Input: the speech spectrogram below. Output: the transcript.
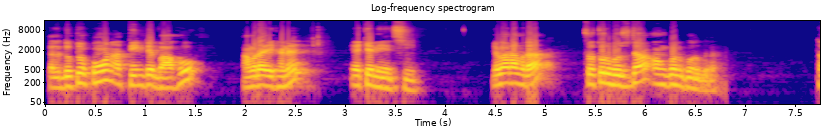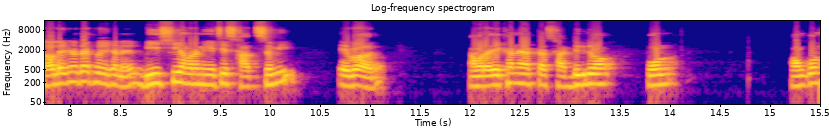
তাহলে দুটো কোণ আর তিনটে বাহু আমরা এখানে এঁকে নিয়েছি। এবার আমরা চতুর্ভুজটা অঙ্কন করব। তাহলে এখানে দেখো, এখানে বিসি আমরা নিয়েছি সাত সেমি এবার আমরা এখানে একটা ষাট ডিগ্রি কোণ অঙ্কন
